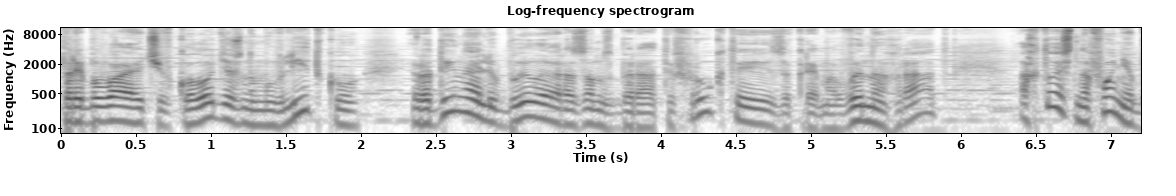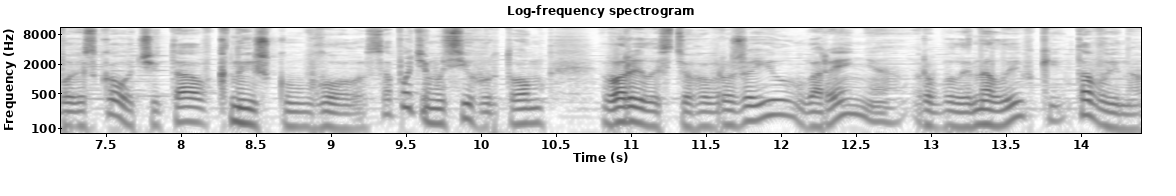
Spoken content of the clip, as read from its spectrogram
Перебуваючи в колодяжному влітку, родина любила разом збирати фрукти, зокрема виноград, а хтось на фоні обов'язково читав книжку вголос, а потім усі гуртом варили з цього врожаю, варення, робили наливки та вина.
